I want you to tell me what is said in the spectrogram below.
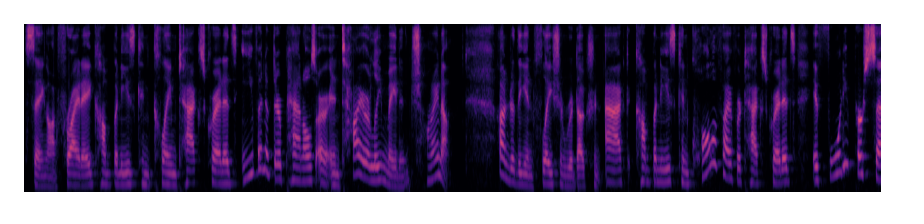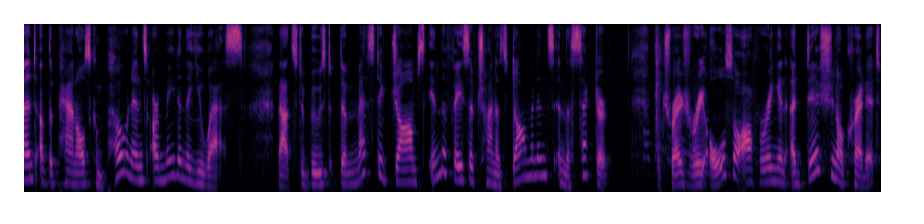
saying on Friday companies can claim tax credits even if their panels are entirely made in China. Under the Inflation Reduction Act, companies can qualify for tax credits if 40% of the panel's components are made in the U.S. That's to boost domestic jobs in the face of China's dominance in the sector. The Treasury also offering an additional credit,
